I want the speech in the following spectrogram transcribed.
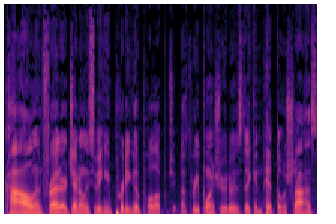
Kyle and Fred are generally speaking pretty good pull-up uh, three-point shooters. They can hit those shots,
